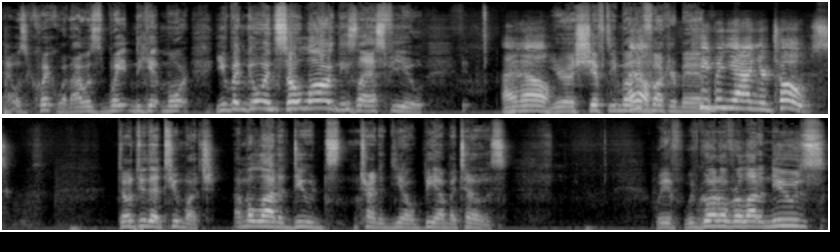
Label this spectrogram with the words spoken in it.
That was a quick one. I was waiting to get more. You've been going so long these last few. I know. You're a shifty motherfucker, man. Keeping you on your toes. Don't do that too much. I'm a lot of dudes trying to, you know, be on my toes. We've we've gone over a lot of news.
